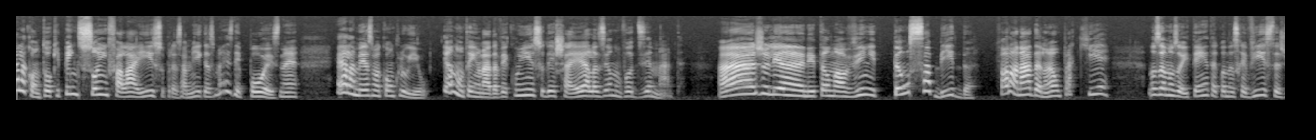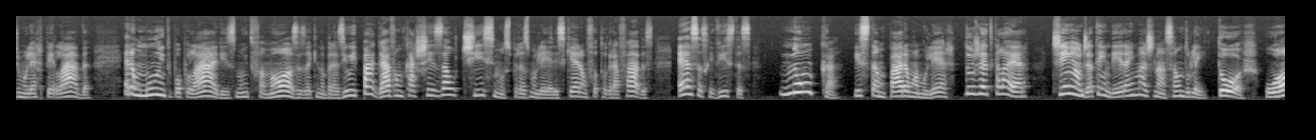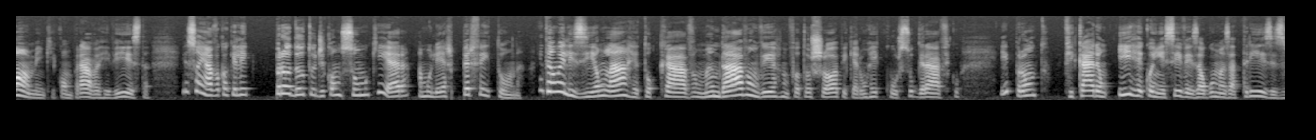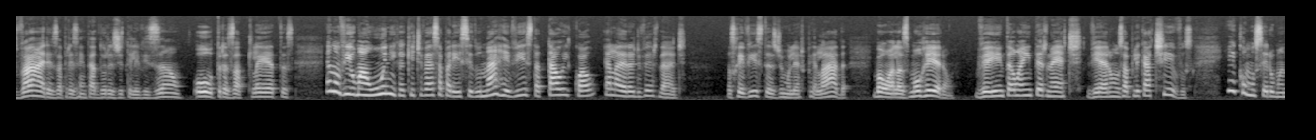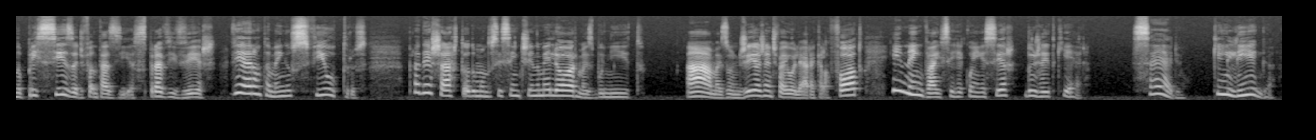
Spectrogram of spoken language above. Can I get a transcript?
Ela contou que pensou em falar isso para as amigas, mas depois, né? Ela mesma concluiu: Eu não tenho nada a ver com isso, deixa elas, eu não vou dizer nada. Ah, Juliane, tão novinha e tão sabida. Fala nada não, pra quê? Nos anos 80, quando as revistas de mulher pelada eram muito populares, muito famosas aqui no Brasil e pagavam cachês altíssimos para as mulheres que eram fotografadas, essas revistas nunca estamparam a mulher do jeito que ela era tinham de atender à imaginação do leitor, o homem que comprava a revista e sonhava com aquele produto de consumo que era a mulher perfeitona. Então eles iam lá, retocavam, mandavam ver no Photoshop, que era um recurso gráfico, e pronto. Ficaram irreconhecíveis algumas atrizes, várias apresentadoras de televisão, outras atletas. Eu não vi uma única que tivesse aparecido na revista tal e qual ela era de verdade. As revistas de mulher pelada, bom, elas morreram. Veio então a internet, vieram os aplicativos. E como o ser humano precisa de fantasias para viver, vieram também os filtros para deixar todo mundo se sentindo melhor, mais bonito. Ah, mas um dia a gente vai olhar aquela foto e nem vai se reconhecer do jeito que era. Sério, quem liga?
